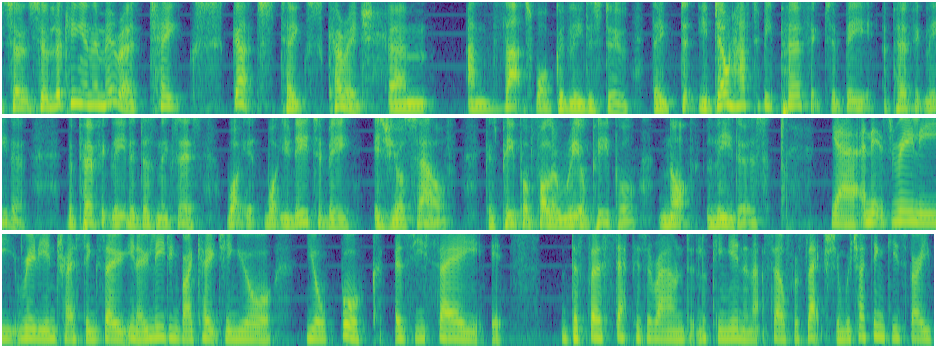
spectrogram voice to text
so, so looking in the mirror takes guts, takes courage, um, and that's what good leaders do. They d- you don't have to be perfect to be a perfect leader. The perfect leader doesn't exist. What you, what you need to be is yourself, because people follow real people, not leaders. Yeah, and it's really really interesting. So you know, leading by coaching your your book, as you say, it's the first step is around looking in and that self reflection, which I think is very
